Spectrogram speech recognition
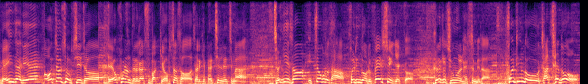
메인 자리에 어쩔 수 없이 저 에어컨은 들어갈 수밖에 없어서 저렇게 배치를 했지만 저기서 이쪽으로 다 folding door를 뺄 수 있게끔 그렇게 주문을 했습니다. folding door 자체도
